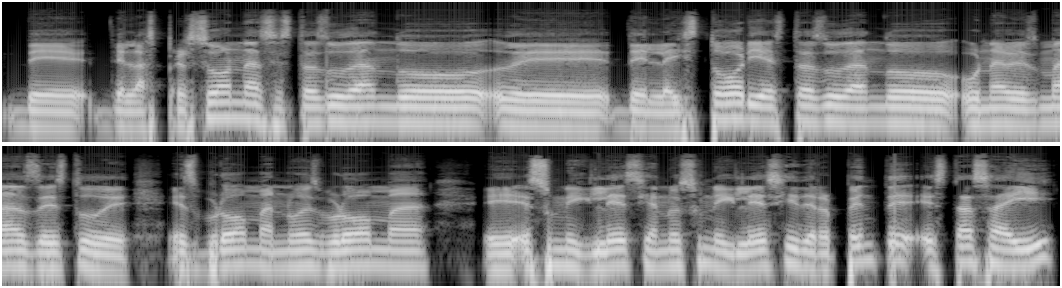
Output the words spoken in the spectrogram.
de, de, las personas, estás dudando de, de, la historia, estás dudando una vez más de esto de es broma, no es broma, eh, es una iglesia, no es una iglesia, y de repente estás ahí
